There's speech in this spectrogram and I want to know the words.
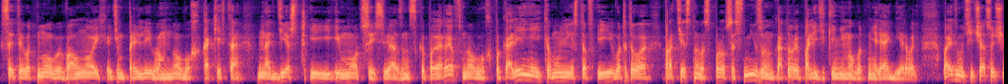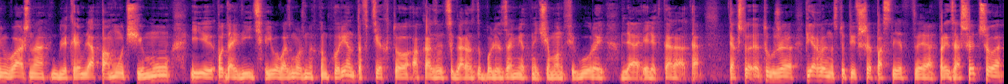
с этой вот новой волной, этим общим приливом новых каких-то надежд и эмоций, связанных с КПРФ, новых поколений коммунистов и вот этого протестного спроса снизу, на который политики не могут не реагировать. Поэтому сейчас очень важно для Кремля помочь ему и подавить его возможных конкурентов, тех, кто оказывается гораздо более заметной, чем он фигурой для электората. Так что это уже первое наступившее последствие произошедшего.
